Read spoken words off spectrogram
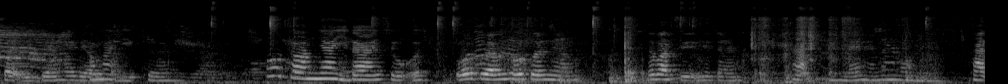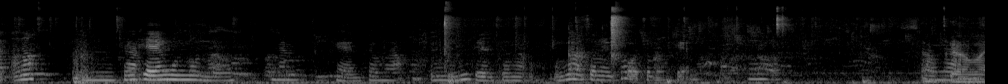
ใส่อีกเพียงให้เดียวต้องมาอีกคือโอ้จอนใหญ่ได้สุเอ้ยโอ้ยเกลือมันโอ้ยเกลือยังแล้วว่าสีที่จะไงผัดแม่ให้มันมองผัดเอาเนาะอืมแข็ผังดแข็งมุนมุนๆเลยมันแขนจังหวะอืมเปลี่ยนจังอะมึงน่าจะมีพ่อชมแขนสับเกลือไว้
